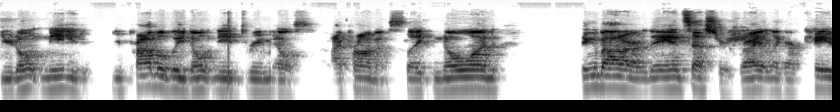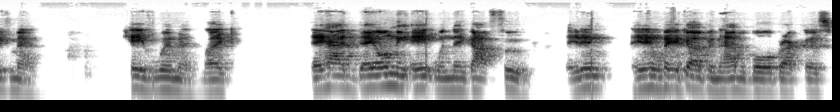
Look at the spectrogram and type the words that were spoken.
you don't need you probably don't need three meals. I promise. Like no one think about our the ancestors, right? Like our cavemen, cave women. Like they had they only ate when they got food. They didn't they didn't wake up and have a bowl of breakfast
